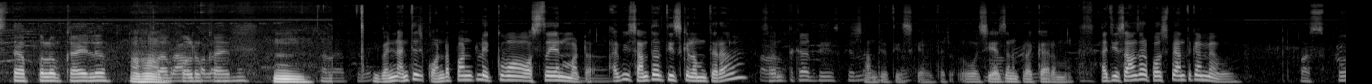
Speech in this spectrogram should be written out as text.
సీతాఫలం కాయలు. పాపడు కాయలు ఇవన్నీ అంతే కొండ పంటలు ఎక్కువ వస్తాయి అనమాట అవి సంతకు తీసుకెళ్ళి అమ్ముతారా సంతకు తీసుకెళ్తారు. ఓ సీజన్ ప్రకారం. అయితే ఈ సంవత్సరం పసుపు ఎంతకు అమ్మావు పసుపు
